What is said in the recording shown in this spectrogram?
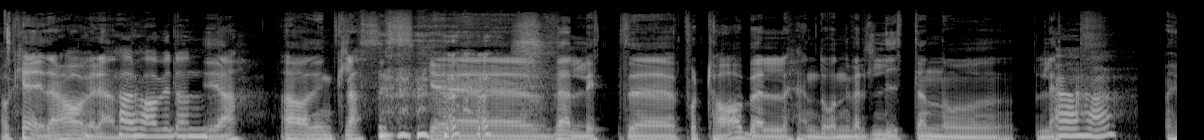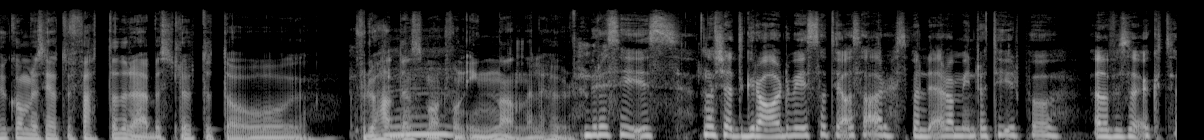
Okej, där har vi den. Här har vi den. Ja. Ja, det är en klassisk, eh, väldigt eh, portabel ändå. Den är väldigt liten och lätt. Aha. Hur kommer det sig att du fattade det här beslutet då och För du hade en smartphone innan, eller hur? Precis. Det har skett gradvis att jag så här spenderar mindre tid på, eller försökt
